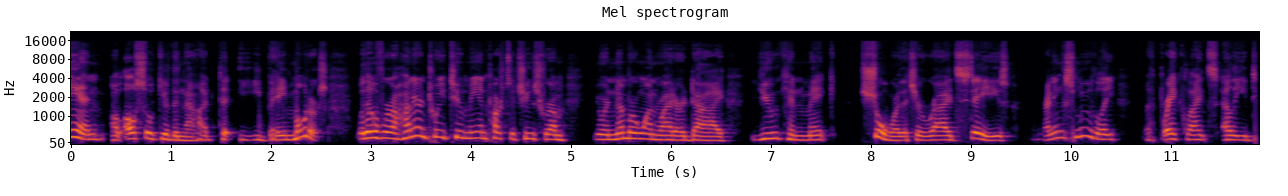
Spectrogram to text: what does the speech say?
And I'll also give the nod to eBay Motors. With over 122 million parts to choose from, your number one ride or die, you can make sure that your ride stays running smoothly with brake lights, LED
